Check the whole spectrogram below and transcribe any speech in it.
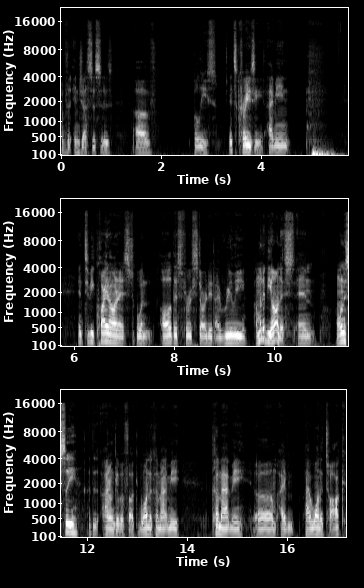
of the injustices of police. It's crazy. I mean, and to be quite honest, when all this first started, I really, I'm going to be honest, and honestly, I don't give a fuck. Want to come at me, come at me. Um, I, I want to talk.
